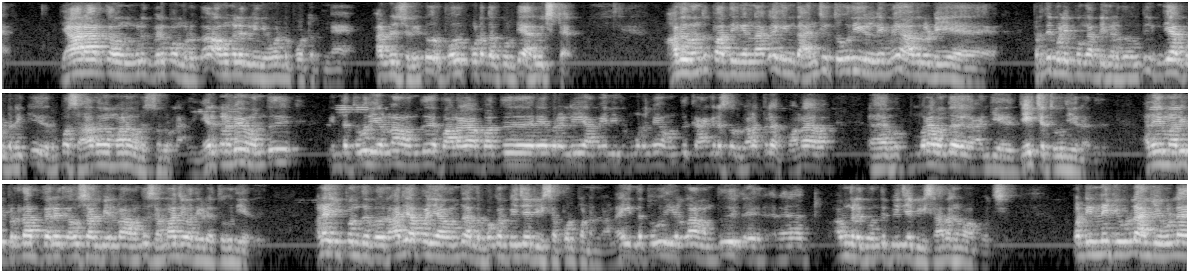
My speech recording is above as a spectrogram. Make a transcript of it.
யார் யாருக்கு அவங்களுக்கு விருப்பம் இருக்கோ அவங்களுக்கு நீங்க ஓட்டு போட்டுருங்க அப்படின்னு சொல்லிட்டு ஒரு பொது கூட்டத்தை கூட்டி அறிவிச்சிட்டார். அது வந்து பாத்தீங்கன்னாக்கா இந்த அஞ்சு தொகுதிகள்லயுமே அதனுடைய பிரதிபலிப்புங்க அப்படிங்கிறது வந்து இந்தியா கூட்டணிக்கு ரொம்ப சாதகமான ஒரு சூழ்நிலை அது ஏற்கனவே வந்து இந்த தொகுதிகள்லாம் வந்து பாலகாபாத் ரேபரலி அமைதி இது மூணுமே வந்து காங்கிரஸ் ஒரு காலத்துல பல முறை வந்து அங்கே ஜெயிச்ச தொகுதிகள் அது. அதே மாதிரி பிரதாப் கரு கௌசாம்பி எல்லாம் வந்து சமாஜ்வாதியோட தொகுதி அது. ஆனா இப்போ இந்த ராஜா பையா வந்து அந்த பக்கம் பிஜேபி சப்போர்ட் பண்ணதுனால இந்த தொகுதிகள்லாம் வந்து அவங்களுக்கு வந்து பிஜேபி சாதகமா போச்சு. பட் இன்னைக்கு உள்ள அங்கே உள்ள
